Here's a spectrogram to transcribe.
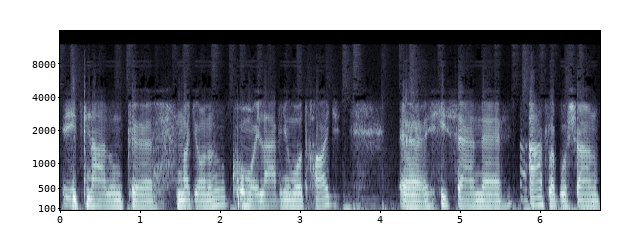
itt nálunk nagyon komoly lábnyomot hagy, hiszen átlagosan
